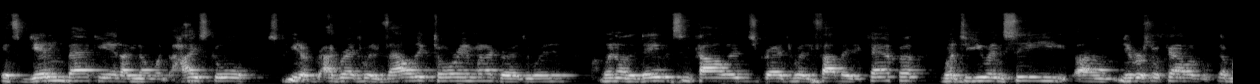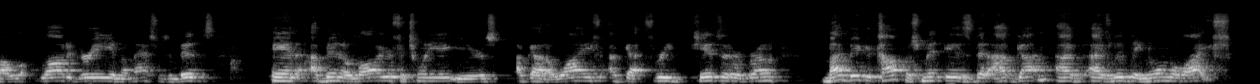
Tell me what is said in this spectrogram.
It's getting back in. I, you know, went to high school. You know, I graduated valedictorian when I graduated went on to Davidson College, graduated Phi Beta Kappa, went to UNC, um, University of North Carolina, got my law degree and my master's in business. And I've been a lawyer for 28 years. I've got a wife. I've got three kids that are grown. My big accomplishment is that I've gotten, I've, I've lived a normal life.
